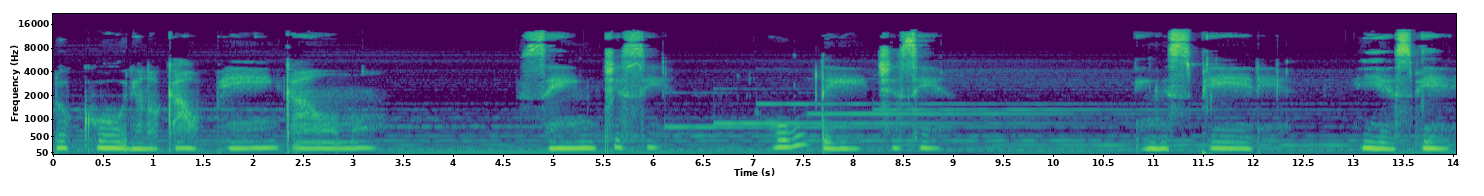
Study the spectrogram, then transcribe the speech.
Procure um local bem calmo. Sente-se ou deite-se. Inspire e expire.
